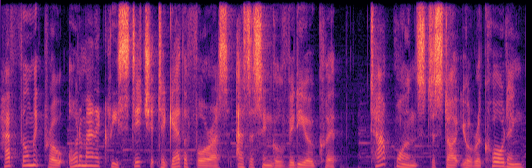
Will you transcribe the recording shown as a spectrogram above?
have Filmic Pro automatically stitch it together for us as a single video clip. Tap once to start your recording,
